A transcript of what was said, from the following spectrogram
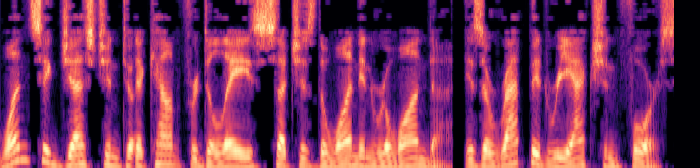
One suggestion to account for delays such as the one in Rwanda, is a rapid reaction force,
